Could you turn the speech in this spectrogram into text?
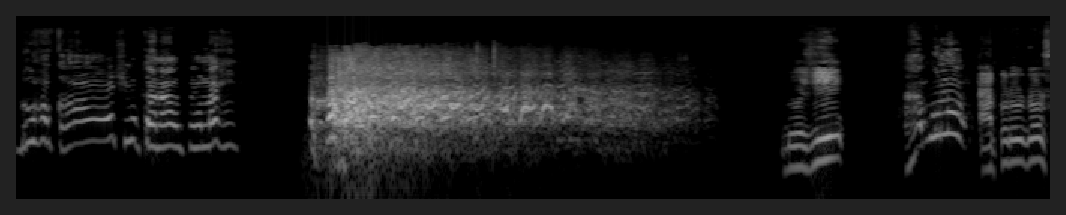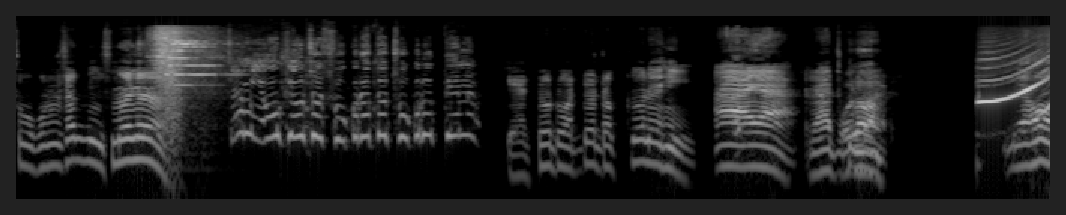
ડોહો કશું કરાવતો નહીં. ડોશી હા બોલો. આપણું તો છોકરું છે દુશ્મન. એવું કેવું છો? છોકરો તો છોકરો જ તે ને. કેતો ટોટો ટકતો નહીં. આ આયા રાજકુમાર. લેહો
